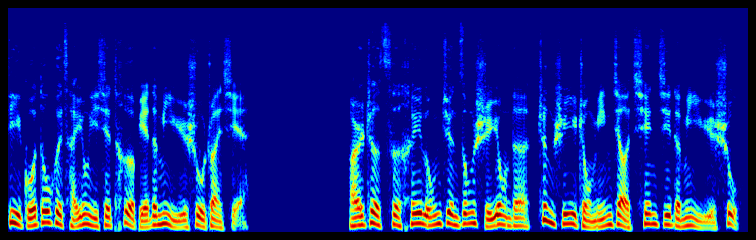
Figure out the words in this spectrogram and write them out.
帝国都会采用一些特别的密语术撰写，而这次黑龙卷宗使用的正是一种名叫千机的密语术。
